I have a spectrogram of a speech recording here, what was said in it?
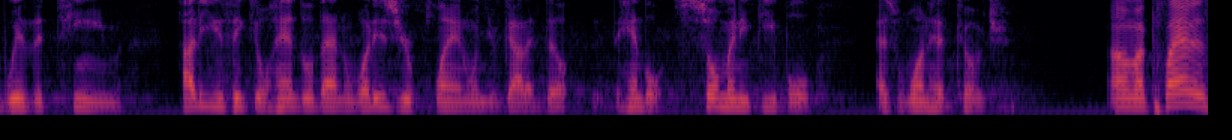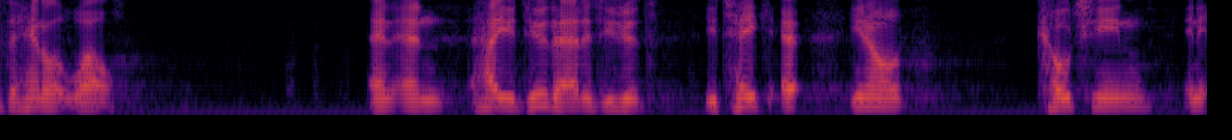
with a team, how do you think you'll handle that? And what is your plan when you've got to handle so many people as one head coach? Uh, my plan is to handle it well. And and how you do that is you just you take you know coaching in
